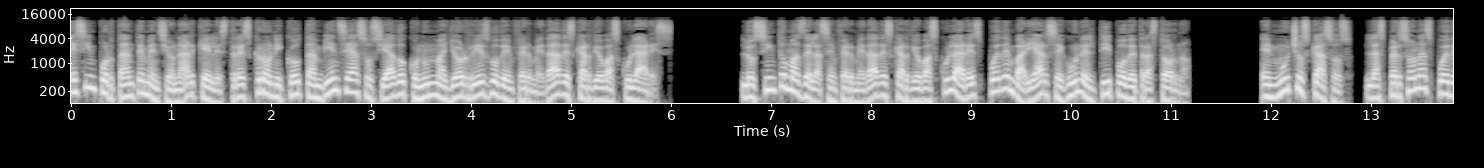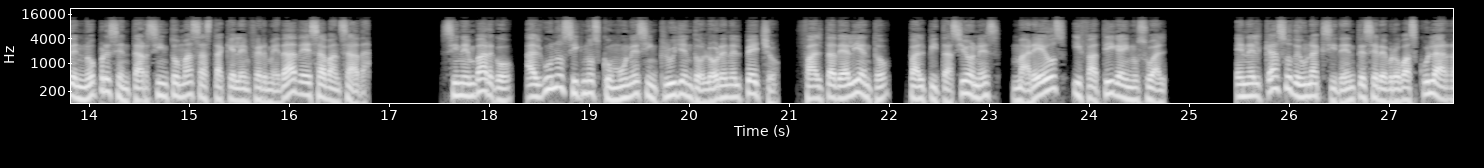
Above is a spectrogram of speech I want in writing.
Es importante mencionar que el estrés crónico también se ha asociado con un mayor riesgo de enfermedades cardiovasculares. Los síntomas de las enfermedades cardiovasculares pueden variar según el tipo de trastorno. En muchos casos, las personas pueden no presentar síntomas hasta que la enfermedad es avanzada. Sin embargo, algunos signos comunes incluyen dolor en el pecho, falta de aliento, palpitaciones, mareos y fatiga inusual. En el caso de un accidente cerebrovascular,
